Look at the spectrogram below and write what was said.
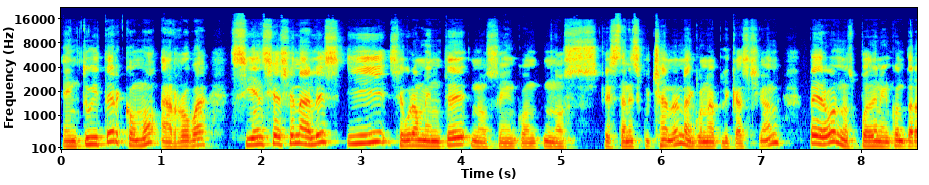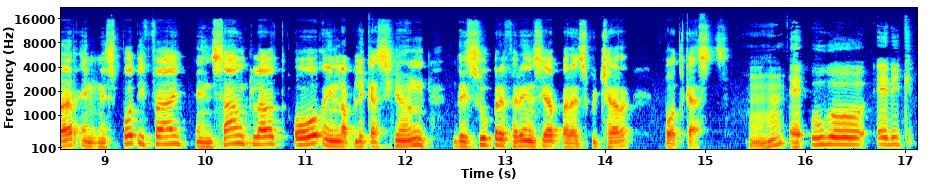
en Twitter como arroba cienciacionales y seguramente nos, nos están escuchando en alguna aplicación, pero nos pueden encontrar en Spotify, en SoundCloud o en la aplicación de su preferencia para escuchar podcasts. Uh -huh. eh, Hugo, Eric,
